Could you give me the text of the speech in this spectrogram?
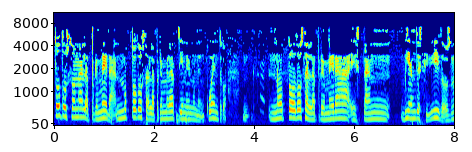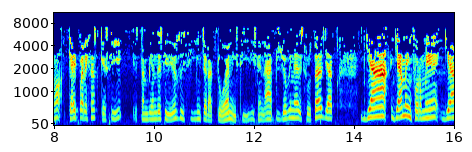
todos son a la primera no todos a la primera tienen un encuentro no todos a la primera están bien decididos no que hay parejas que sí están bien decididos y sí interactúan y sí dicen ah pues yo vine a disfrutar ya ya ya me informé ya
